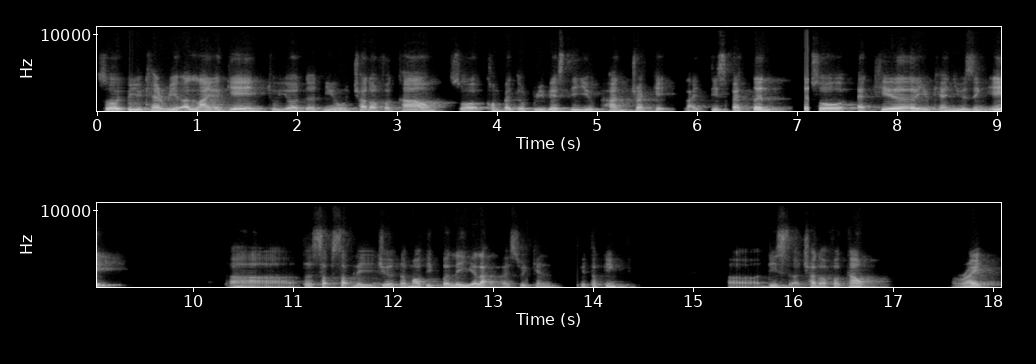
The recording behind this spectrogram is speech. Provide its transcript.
So you can realign again to your the new chart of account. So compared to previously, you can't track it like this pattern. So at here, you can using it, uh, the sub-sub ledger, the multiple layer lah, as we can, we're talking uh, this uh, chart of account. All right.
